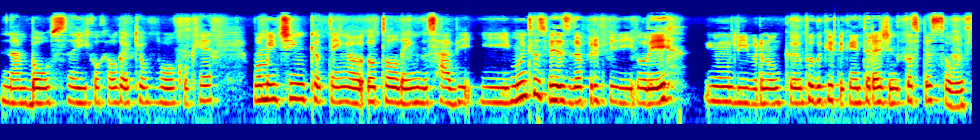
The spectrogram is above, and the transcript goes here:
na bolsa e qualquer lugar que eu vou, qualquer momentinho que eu tenho, eu tô lendo, sabe? E muitas vezes eu preferi ler em um livro num canto do que ficar interagindo com as pessoas.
